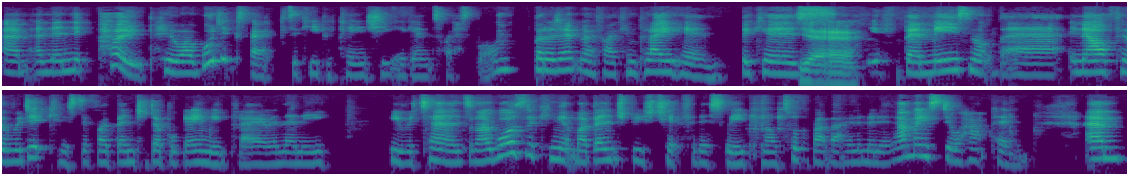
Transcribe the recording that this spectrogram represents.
Um, and then Nick Pope, who I would expect to keep a clean sheet against West Brom, but I don't know if I can play him because yeah. if Ben Mee's not there, and I'll feel ridiculous if I bench a double game week player and then he he returns. And I was looking at my bench boost chip for this week, and I'll talk about that in a minute. That may still happen. Um,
